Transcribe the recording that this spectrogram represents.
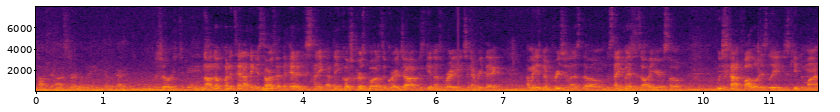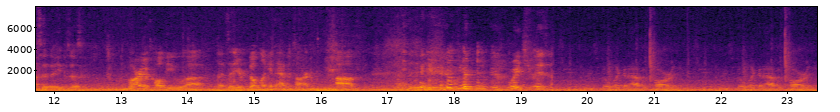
talk to us during the week, and the guys, For sure. first two games. No, no pun intended. I think it starts at the head of the snake. I think Coach Chris Ball does a great job just getting us ready each and every day. I mean, he's been preaching us the, um, the same message all year, so we just kind of follow his lead and just keep the mindset that he possesses. Mario called you, uh, let's say you're built like an avatar, um, which is He's built like an avatar, and he's built like an avatar, and he's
